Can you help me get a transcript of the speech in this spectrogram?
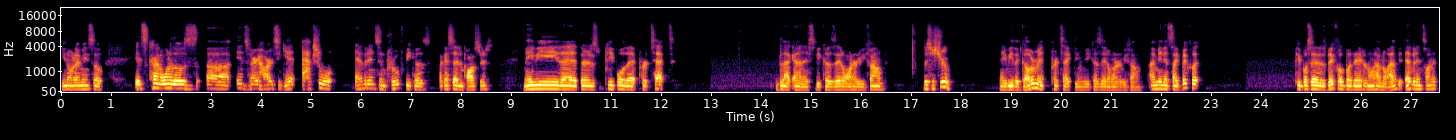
You know what I mean? So it's kind of one of those uh it's very hard to get actual evidence and proof because like I said imposters. Maybe that there's people that protect Black Annis because they don't want her to be found. this is true. Maybe the government protecting because they don't want her to be found. I mean, it's like Bigfoot. People say there's Bigfoot, but they don't have no ev- evidence on it.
